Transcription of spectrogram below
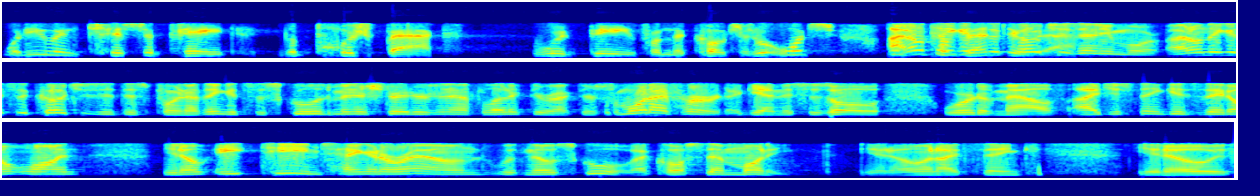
what do you anticipate the pushback would be from the coaches? What's, what's I don't think it's the coaches that? anymore. I don't think it's the coaches at this point. I think it's the school administrators and athletic directors. From what I've heard, again, this is all word of mouth. I just think it's they don't want you know eight teams hanging around with no school. That costs them money. You know, and I think you know if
